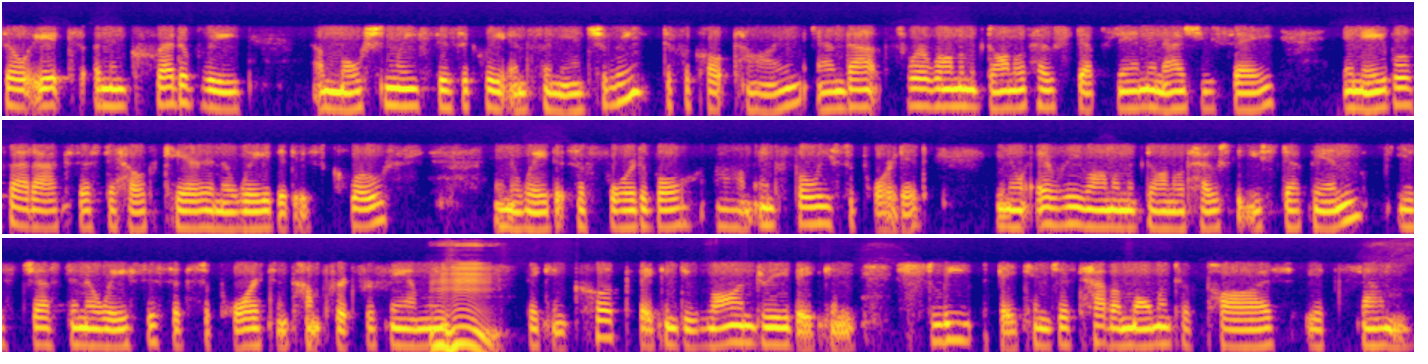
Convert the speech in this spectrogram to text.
So it's an incredibly emotionally, physically, and financially difficult time. And that's where Ronald McDonald House steps in and, as you say, enables that access to health care in a way that is close, in a way that's affordable, um, and fully supported. You know, every Ronald McDonald House that you step in is just an oasis of support and comfort for families. Mm-hmm. They can cook, they can do laundry, they can sleep, they can just have a moment of pause. It's um,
